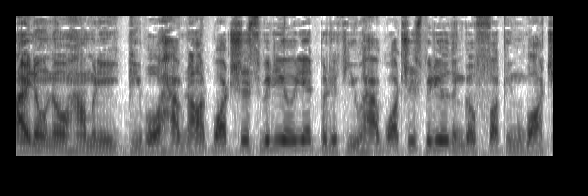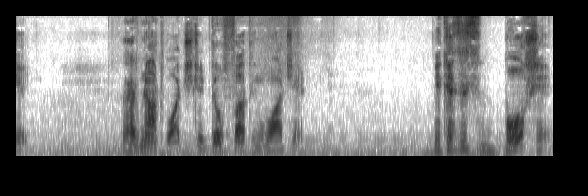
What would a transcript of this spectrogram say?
I don't know how many people have not watched this video yet, but if you have watched this video, then go fucking watch it. Or have not watched it, go fucking watch it. Because this is bullshit.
